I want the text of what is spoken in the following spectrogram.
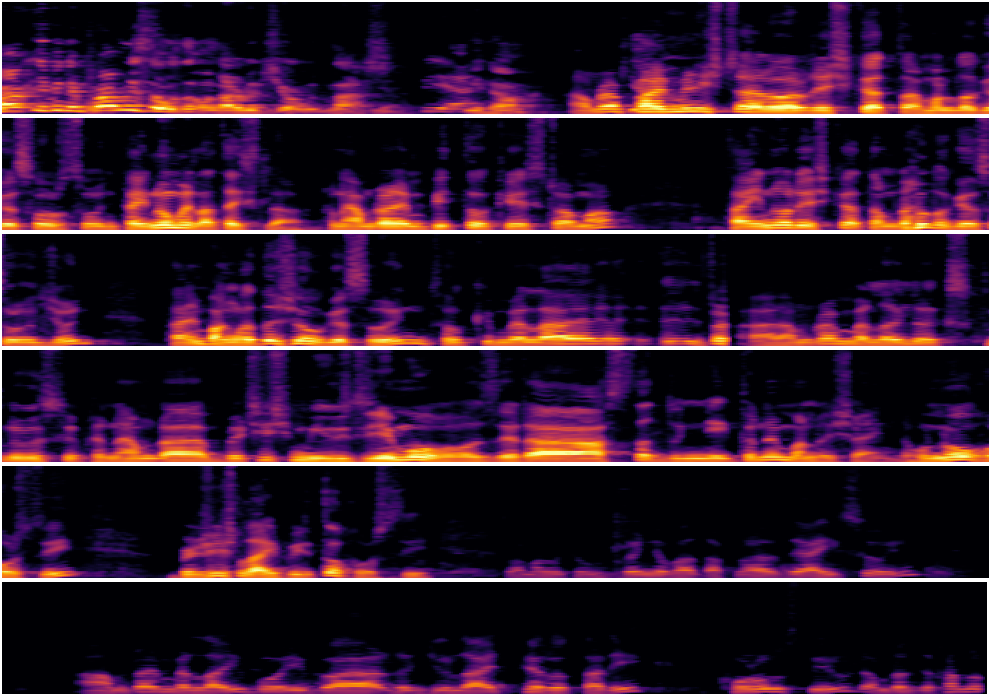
prime, even the prime minister was on that rickshaw with Nash. Yeah. Yeah. You know. আমরা প্রাইম মিনিস্টার ওর রিস্কাত আমার লগে সরছুন তাইনো মেলা তাইছিলা মানে আমরা এমপি তো কেসটা আমা তাইনো রিস্কাত আমরা লগে সরছুন তাই বাংলাদেশেও গেছইন তো কি মেলায় আর আমরা মেলা হইল এক্সক্লুসিভ এখানে আমরা ব্রিটিশ মিউজিয়ামও যেটা আস্তা দুনিয়াইতনে মানুষ আইন শুনেও করছি ব্রিটিশ লাইব্রেরিতেও করছি আসসালামু আলাইকুম ধন্যবাদ আপনারা যে আইসইন আমরা মেলাইব এবার জুলাই তেরো তারিখ ফিল্ড, আমরা যেখানে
